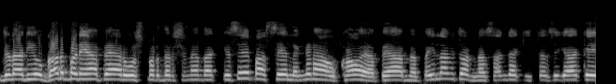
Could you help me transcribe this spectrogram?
ਜਿਹੜਾ ਜੀ ਉਹ ਗੜ ਬਣਿਆ ਪਿਆ ਰੋਸ ਪ੍ਰਦਰਸ਼ਨਾਂ ਦਾ, ਕਿਸੇ ਪਾਸੇ ਲੰਘਣਾ ਔਖਾ ਹੋਇਆ ਪਿਆ। ਮੈਂ ਪਹਿਲਾਂ ਵੀ ਤੁਹਾਡੇ ਨਾਲ ਸਾਂਝਾ ਕੀਤਾ ਸੀਗਾ ਕਿ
